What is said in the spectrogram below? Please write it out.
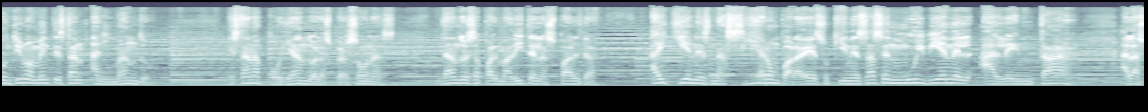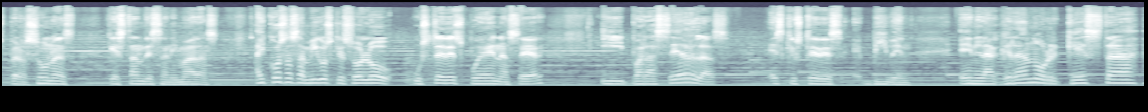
continuamente están animando? Están apoyando a las personas dando esa palmadita en la espalda. Hay quienes nacieron para eso, quienes hacen muy bien el alentar a las personas que están desanimadas. Hay cosas amigos que solo ustedes pueden hacer y para hacerlas es que ustedes viven. En la gran orquesta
